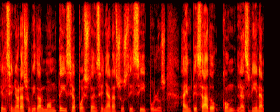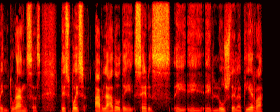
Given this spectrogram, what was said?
El Señor ha subido al monte y se ha puesto a enseñar a sus discípulos. Ha empezado con las bienaventuranzas. Después ha hablado de ser eh, eh, luz de la tierra,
